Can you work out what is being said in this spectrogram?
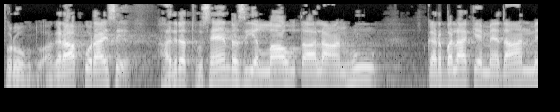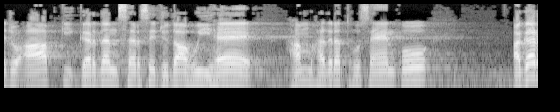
فروغ دو۔ اگر آپ کو رائے سے حضرت حسین رضی اللہ تعالی عنہ کربلا کے میدان میں جو آپ کی گردن سر سے جدا ہوئی ہے، ہم حضرت حسین کو اگر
